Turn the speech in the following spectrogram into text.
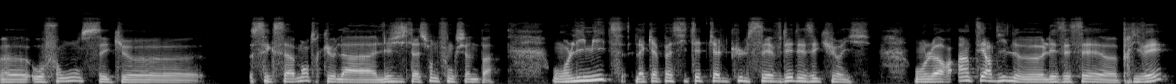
euh, au fond, c'est que c'est que ça montre que la législation ne fonctionne pas. On limite la capacité de calcul CFD des écuries. On leur interdit le- les essais euh, privés.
